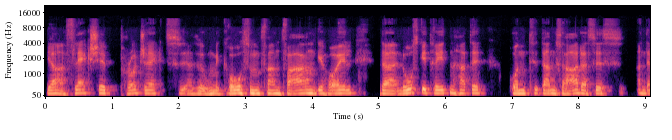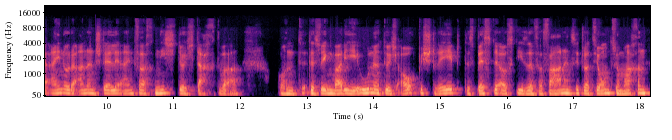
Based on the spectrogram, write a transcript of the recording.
ja, Flagship Projects, also mit großem Fanfarengeheul da losgetreten hatte und dann sah, dass es an der einen oder anderen Stelle einfach nicht durchdacht war. Und deswegen war die EU natürlich auch bestrebt, das Beste aus dieser verfahrenen Situation zu machen,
